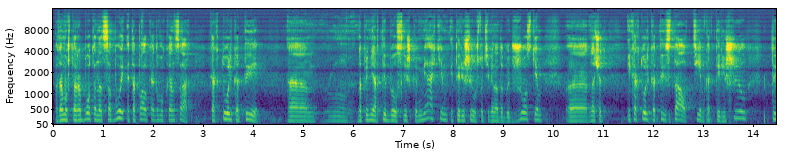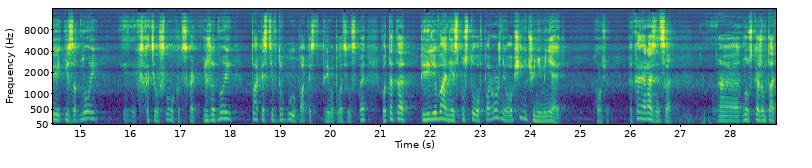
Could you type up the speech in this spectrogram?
Потому что работа над собой – это палка о двух концах. Как только ты например, ты был слишком мягким, и ты решил, что тебе надо быть жестким, э, значит, и как только ты стал тем, как ты решил, ты из одной, э, хотел слово какое-то сказать, из одной пакости в другую пакость перевоплотился. Вот это переливание из пустого в порожнего вообще ничего не меняет. Какая разница, э, ну, скажем так,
